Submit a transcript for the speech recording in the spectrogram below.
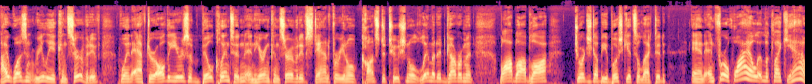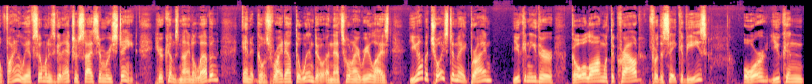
I wasn't really a conservative when, after all the years of Bill Clinton and hearing conservatives stand for, you know, constitutional, limited government, blah, blah, blah, George W. Bush gets elected and, and for a while, it looked like, yeah, finally we have someone who's going to exercise some restraint. Here comes 9 11, and it goes right out the window. And that's when I realized you have a choice to make, Brian. You can either go along with the crowd for the sake of ease, or you can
